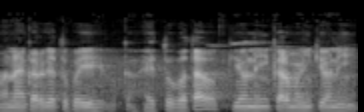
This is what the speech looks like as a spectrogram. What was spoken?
मना करोगे तो कोई हेतु बताओ, क्यों नहीं? कर्मणि क्यों नहीं?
